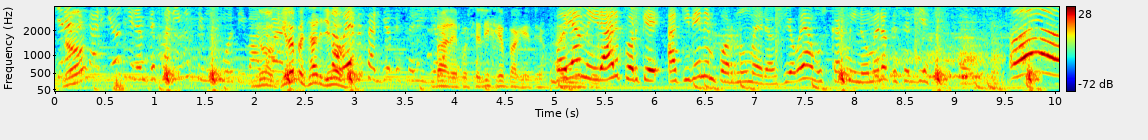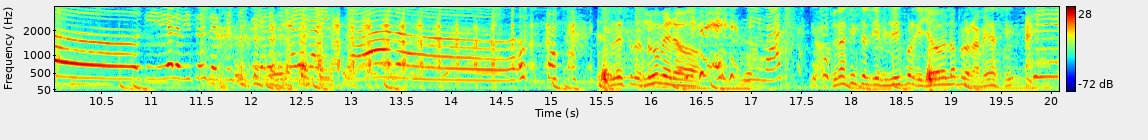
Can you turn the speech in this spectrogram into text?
¿quiero ¿No? empezar yo? Quiero empezar yo motivada. No, Vale. quiero empezar yo. No, voy a empezar yo que soy yo. Vale, pues elige paquete. Voy a mirar porque aquí vienen por números. Yo voy a buscar mi número que es el 16. ¡Oh! Que yo ya lo he visto desde el principio, ya lo tenía localizado. Es nuestro número. mi Mac. No, tú naciste el 16 porque yo lo programé así. Sí,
